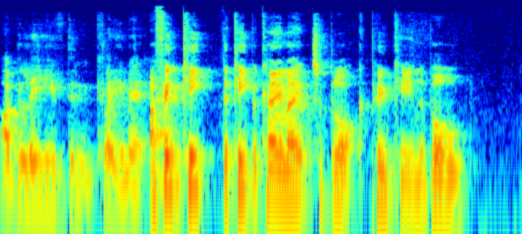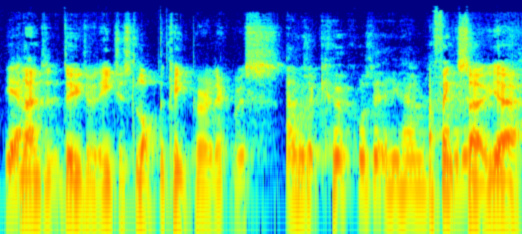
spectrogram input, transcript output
I believe, didn't claim it. I and- think keep the keeper came out to block Pukki, and the ball yeah. landed at Duda, and he just lobbed the keeper, and it was. And was it Cook? Was it who handled? I think so. Yeah.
